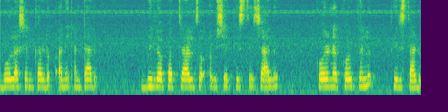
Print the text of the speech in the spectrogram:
బోలాశంకరుడు అని అంటారు. బిల్వపత్రాలతో అభిషేకిస్తే చాలు కోరిన కోరికలు తీరుస్తాడు.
